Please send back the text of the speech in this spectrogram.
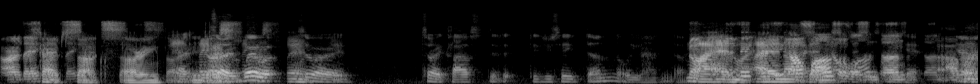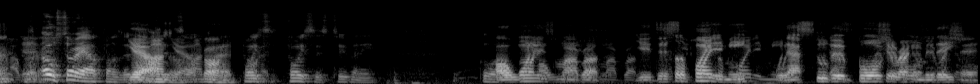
Aren't they? Skype sucks. Sorry. Right, It Thanks. does. sorry, where were, Yeah. sorry, sorry, Klaus. Did it, did you say done or you hadn't done? No, I hadn't. I had not. Alfonso wasn't done. Okay. I Yeah. want- Oh, sorry, Alfonso. Yeah, Alfonso, yeah, sorry. go ahead. Voice, voices, too many. Go I on. wanted my brother. You disappointed me with that stupid bullshit recommendation,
